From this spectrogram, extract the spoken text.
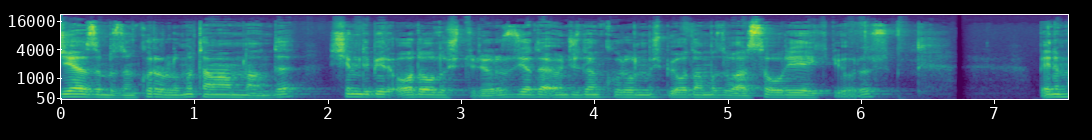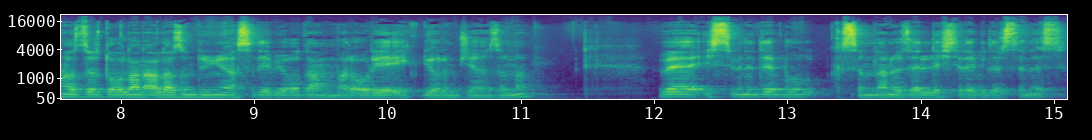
Cihazımızın kurulumu tamamlandı. Şimdi bir oda oluşturuyoruz ya da önceden kurulmuş bir odamız varsa oraya ekliyoruz. Benim hazırda olan Alaz'ın Dünyası diye bir odam var. Oraya ekliyorum cihazımı. Ve ismini de bu kısımdan özelleştirebilirsiniz.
